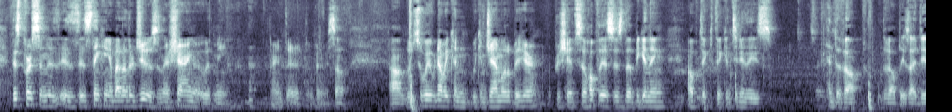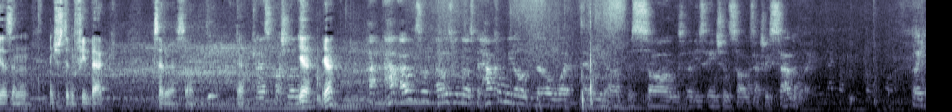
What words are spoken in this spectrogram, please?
this person is, is, is, thinking about other Jews and they're sharing it with me. Right? They're, they're, so, um, so we, now we can we can jam a little bit here. Appreciate it. So hopefully this is the beginning. I hope to, to continue these and develop develop these ideas and interested in feedback, etc. So, yeah. Can I ask a question? On yeah, yeah. I, I was I was with those, but how come we don't know what any of the songs, or these ancient songs, actually sounded like? Like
